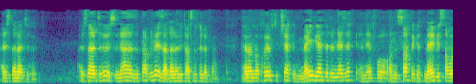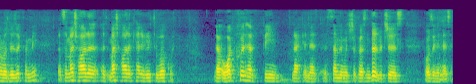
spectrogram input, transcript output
I just don't know to who. I just don't know to who. So now the problem is I don't know who to ask mechila from. And I'm mechuyev to check it. Maybe I did a nezek, and therefore on the suffix it maybe someone was nezek from me. That's a much harder, a much harder category to work with. Now, what could have been like a nezek, uh, something which the person did, which is causing a nezek.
